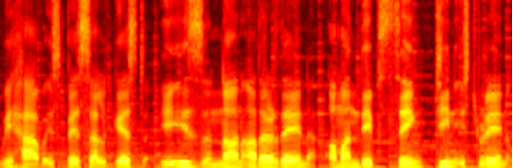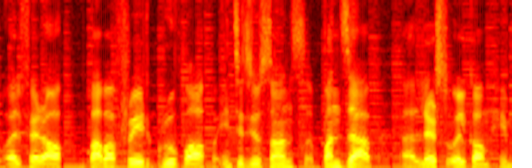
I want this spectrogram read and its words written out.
We have a special guest. He is none other than Amandeep Singh, Dean Student Welfare of Baba Farid Group of Institutions, Punjab. Uh, let's welcome him.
